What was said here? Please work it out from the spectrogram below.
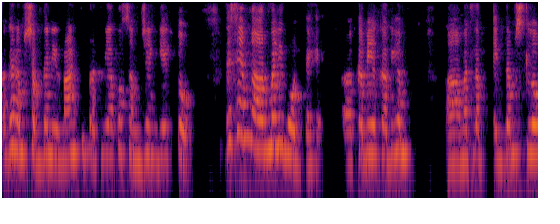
अगर हम शब्द निर्माण की प्रक्रिया को समझेंगे तो जैसे हम नॉर्मली बोलते हैं कभी कभी हम आ, मतलब एकदम स्लो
